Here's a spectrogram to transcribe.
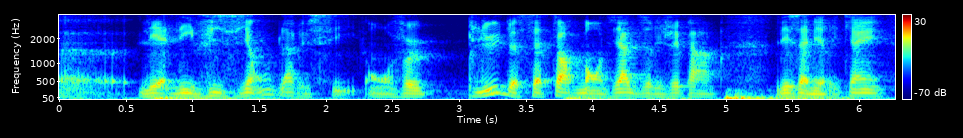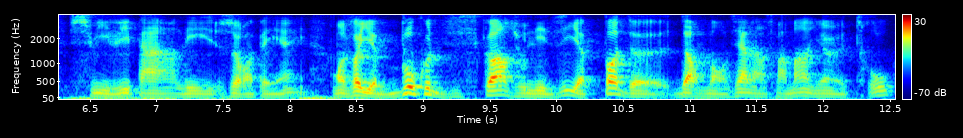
euh, les, les, visions de la Russie. On veut plus de cet ordre mondial dirigé par les Américains, suivi par les Européens. On le voit, il y a beaucoup de discordes, je vous l'ai dit, il n'y a pas d'ordre mondial en ce moment, il y a un trou.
